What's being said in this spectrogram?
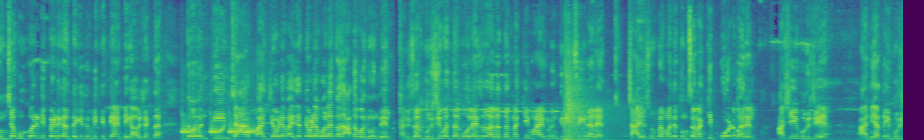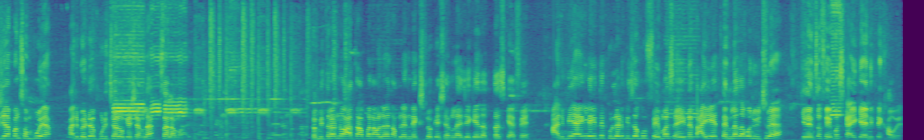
तुमच्या बुकवर डिपेंड करते की तुम्ही किती अंडी खाऊ शकता. दोन तीन चार पाच जेवढे पाहिजे तेवढे बोलत तो दादा बनवून देईल. आणि जर भुर्जीबद्दल बोलायचं झालं तर नक्की माझ्याकडून ग्रीन सिग्नल आहे. चाळीस रुपयामध्ये तुमचं नक्की पोट भरेल अशी ही भुर्जी आहे. आणि आता ही भुर्जी आपण संपूया आणि भेटूया पुढच्या लोकेशनला चला मग. तर मित्रांनो आता आपण आलो आहेत आपल्या नेक्स्ट लोकेशनला जे की दत्ताच कॅफे आणि मी ऐकले इथे कुल्हड पिझ्झा खूप फेमस आहे. इथे ताई आहेत त्यांनाच आपण विचारूया की त्यांचं फेमस काय काय आणि ते खाऊया.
